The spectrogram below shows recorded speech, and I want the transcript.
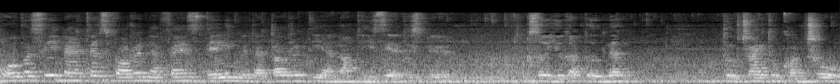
Overseas matters, foreign affairs, dealing with authority are not easy at this period. So you got to learn to try to control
